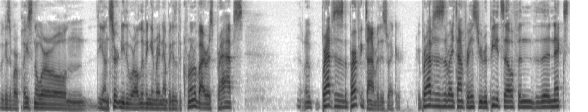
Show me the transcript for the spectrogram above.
because of our place in the world and the uncertainty that we're all living in right now because of the coronavirus, perhaps, perhaps this is the perfect time for this record. Perhaps this is the right time for history to repeat itself and the next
